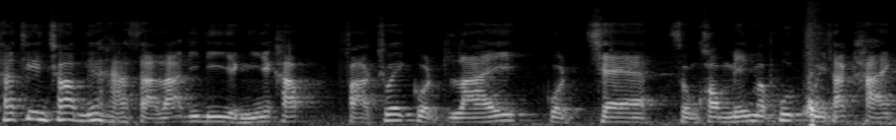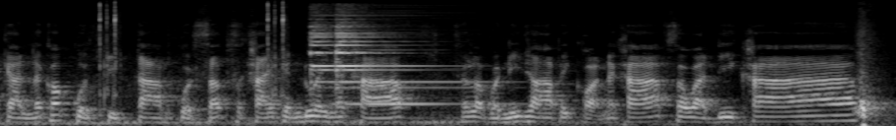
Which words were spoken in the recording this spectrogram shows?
ถ้าชื่นชอบเนื้อหาสาระดีๆ อย่างนี้นะครับ ฝากช่วยกดไลค์กดแชร์ ส่งคอมเมนต์มาพูดคุยทักทายกัน แล้วก็กดติดตามกด Subscribe กันด้วยนะครับสำหรับวันนี้ลาไปก่อนนะครับ สวัสดีครับ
